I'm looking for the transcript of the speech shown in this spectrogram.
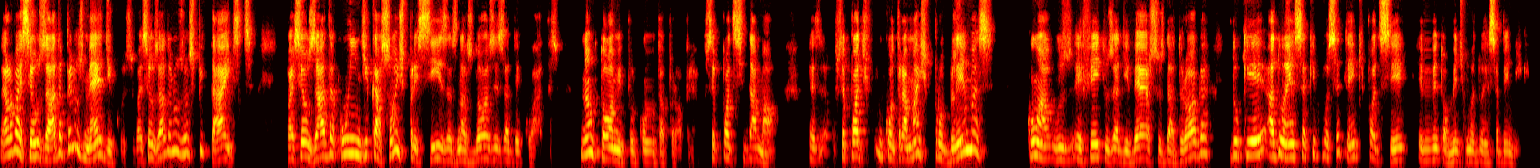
Ela vai ser usada pelos médicos, vai ser usada nos hospitais, vai ser usada com indicações precisas nas doses adequadas. Não tome por conta própria, você pode se dar mal. É, você pode encontrar mais problemas com os efeitos adversos da droga do que a doença que você tem, que pode ser eventualmente uma doença benigna.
